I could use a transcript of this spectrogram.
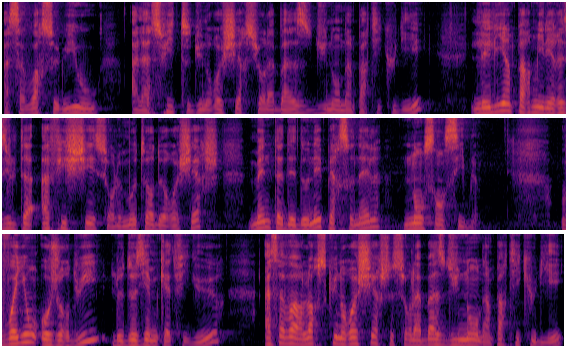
à savoir celui où, à la suite d'une recherche sur la base du nom d'un particulier, les liens parmi les résultats affichés sur le moteur de recherche mènent à des données personnelles non sensibles. Voyons aujourd'hui le deuxième cas de figure, à savoir lorsqu'une recherche sur la base du nom d'un particulier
